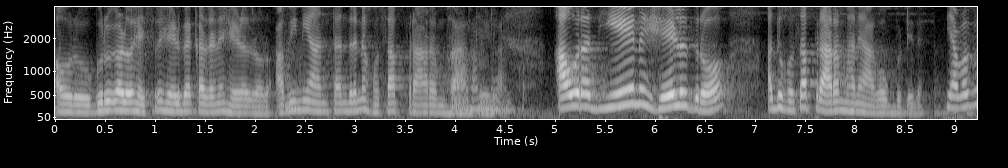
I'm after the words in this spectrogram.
ಅವರು ಗುರುಗಳು ಹೆಸರು ಹೇಳಬೇಕಾದ್ರೆ ಹೇಳಿದ್ರು ಅವರು. ಅವಿನ್ಯಾ ಅಂತಂದ್ರೆ ಹೊಸ ಪ್ರಾರಂಭ ಅಂತ ಹೇಳಿ. ಅವರದು ಏನು ಹೇಳಿದ್ರೋ ಅದು ಹೊಸ ಪ್ರಾರಂಭನೇ ಆಗೋಗ್ಬಿಟ್ಟಿದೆ. ಯಾವಾಗ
